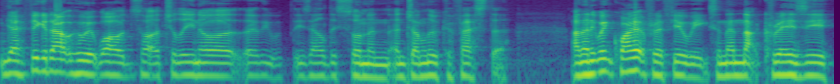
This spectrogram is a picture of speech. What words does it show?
yeah, figured out who it was. Sort of Cellino, uh, his eldest son, and, and Gianluca Festa. And then it went quiet for a few weeks, and then that crazy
